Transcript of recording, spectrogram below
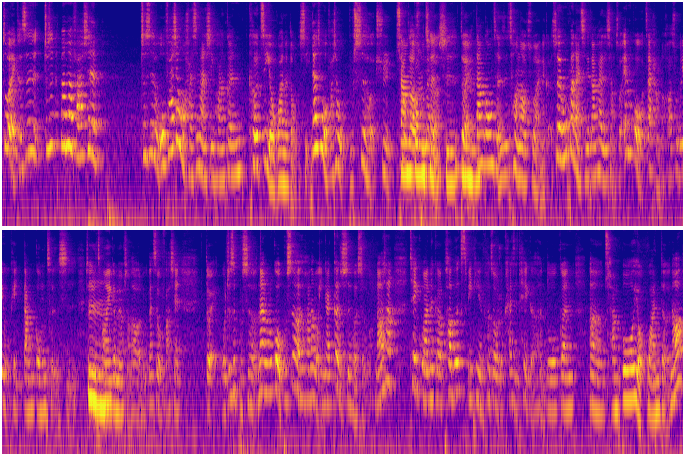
对。可是就是慢慢发现。就是我发现我还是蛮喜欢跟科技有关的东西，但是我发现我不适合去创造出那个对当工程师创造出来那个，所以我本来其实刚开始想说，哎，如果我在行的话，说不定我可以当工程师，就是从一个没有想到的路。但是我发现，对我就是不适合。那如果我不适合的话，那我应该更适合什么？然后像 take 完那个 public speaking 的课之后，我就开始 take 很多跟呃传播有关的，然后。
